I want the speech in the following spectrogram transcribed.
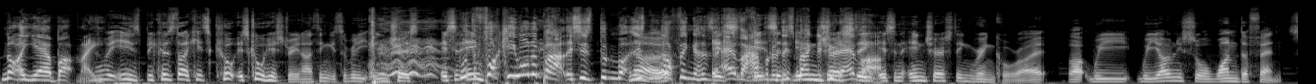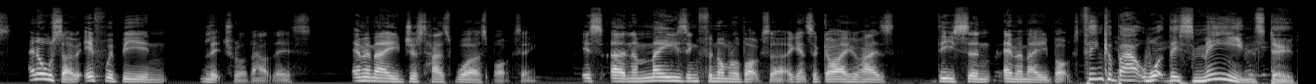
not a yeah, but mate. No, it is because like it's cool. It's cool history, and I think it's a really interest. It's an what the in- fuck are you on about? This is the mo- this, No, nothing has ever happened of this magnitude interesting- ever. It's an interesting wrinkle, right? But we we only saw one defense, and also if we're being literal about this, MMA just has worse boxing. It's an amazing, phenomenal boxer against a guy who has decent MMA boxing. Think about what this means, dude.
